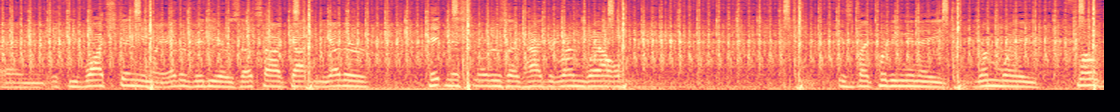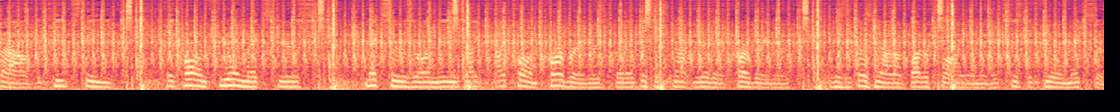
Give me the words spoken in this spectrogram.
And if you've watched any of my other videos, that's how I've gotten the other hit miss motors I've had to run well is by putting in a one-way flow valve that keeps the, they call them fuel mixtures, mixers on these. I, I call them carburetors, but I guess it's not really a carburetor because it doesn't have a butterfly in it. It's just a fuel mixer.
